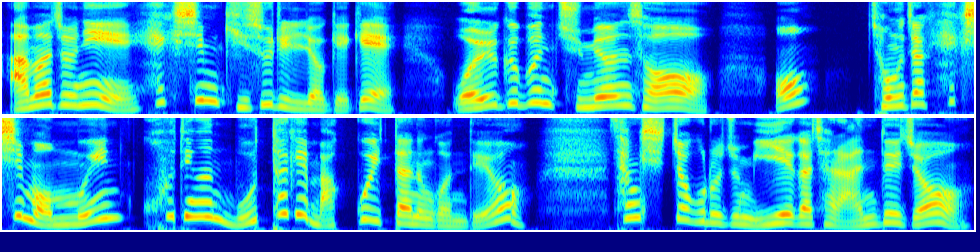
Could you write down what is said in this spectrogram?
아마존이 핵심 기술 인력에게 월급은 주면서 어? 정작 핵심 업무인 코딩은 못하게 막고 있다는 건데요. 상식적으로 좀 이해가 잘 안 되죠.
